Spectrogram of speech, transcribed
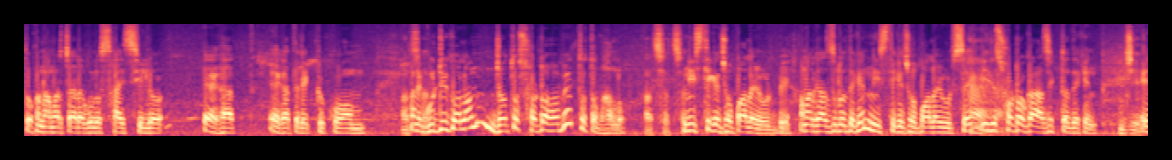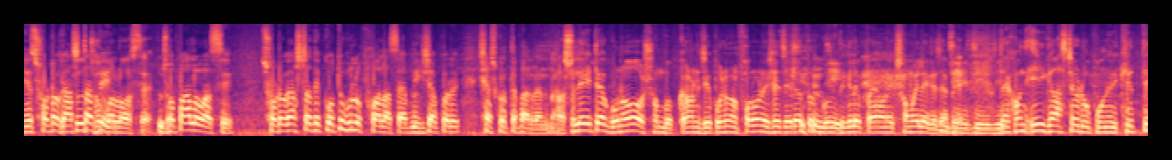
তখন আমার চারাগুলো সাইজ ছিল এক হাত এক হাতের একটু কম মানে আচ্ছা। গুটি কলম যত ছোট হবে তত ভালো। আচ্ছা আচ্ছা। নিচ থেকে ঝোপালাই উঠবে। আমার গাছগুলো দেখেন নিচ থেকে ঝোপালাই উঠছে। হ্যাঁ, এই যে হ্যাঁ। ছোট গাছ একটা দেখেন এই যে ছোট গাছটাতে ঝোপালো আছে। ঝোপালো আছে। ছোট গাছটাতে কতগুলো ফল আছে আপনি হিসাব করে শেষ করতে পারবেন না। আসলে এটা গোনাও অসম্ভব কারণ যে পরিমাণ ফলন এসেছে এটা তো। বলতে গেলে প্রায় অনেক সময় লেগে যাবে। এখন এই গাছটা রোপণের ক্ষেত্রে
